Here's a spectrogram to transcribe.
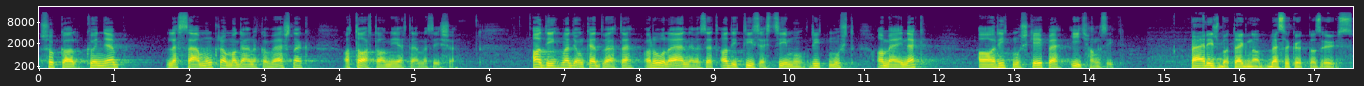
sokkal könnyebb lesz számunkra magának a versnek a tartalmi értelmezése. Adi nagyon kedvelte a róla elnevezett Adi 10-es című ritmust, amelynek a ritmus képe így hangzik. Párizsba tegnap beszökött az ősz.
